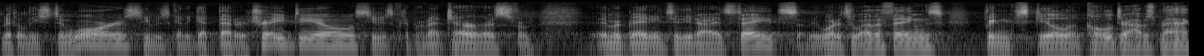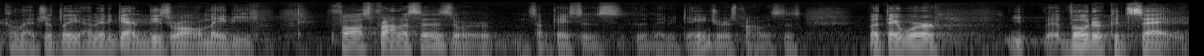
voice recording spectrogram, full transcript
Middle Eastern wars. He was going to get better trade deals. He was going to prevent terrorists from immigrating to the United States. I mean, one or two other things, bring steel and coal jobs back, allegedly. I mean, again, these are all maybe false promises, or in some cases, maybe dangerous promises. But they were, a voter could say,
